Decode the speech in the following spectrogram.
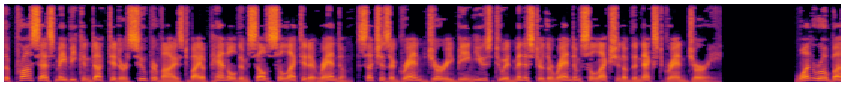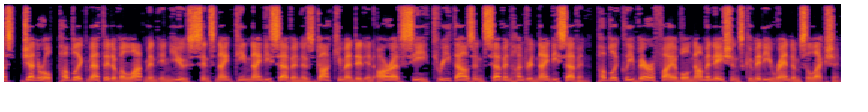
The process may be conducted or supervised by a panel themselves selected at random, such as a grand jury being used to administer the random selection of the next grand jury. One robust, general, public method of allotment in use since 1997 is documented in RFC 3797, Publicly Verifiable Nominations Committee Random Selection.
